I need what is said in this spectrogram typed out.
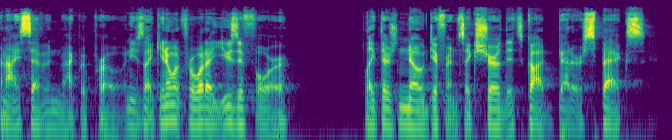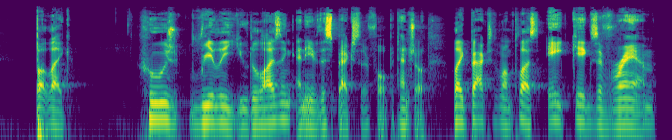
an i7 MacBook Pro, and he's like, "You know what? For what I use it for." Like there's no difference like sure it's got better specs but like who's really utilizing any of the specs to their full potential like back to the OnePlus 8 gigs of RAM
